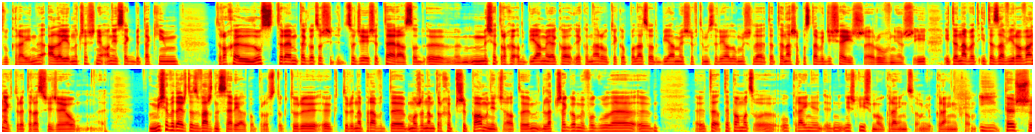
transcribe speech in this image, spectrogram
z Ukrainy, ale jednocześnie on jest jakby takim trochę lustrem tego, co, się, co dzieje się teraz. Od, y, my się trochę odbijamy jako, jako naród, jako Polacy, odbijamy się w tym serialu, myślę, te, te, nasze postawy dzisiejsze również i, i te nawet, i te zawirowania, które teraz się dzieją. Mi się wydaje, że to jest ważny serial po prostu, który, y, który naprawdę może nam trochę przypomnieć o tym, dlaczego my w ogóle y, tę pomoc Ukrainie nie szliśmy Ukraińcom i Ukrainkom. I też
